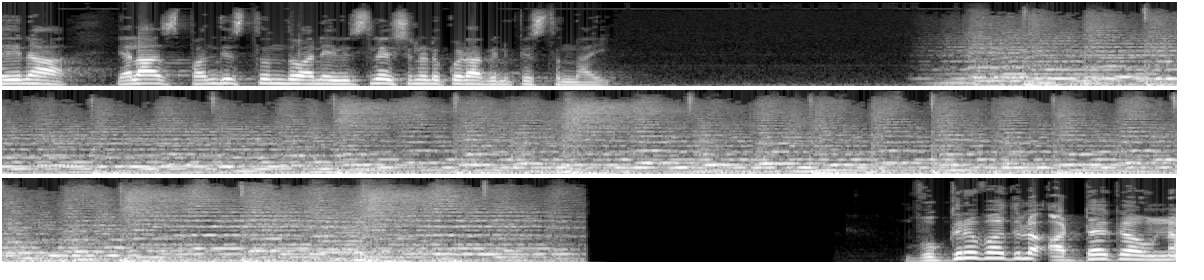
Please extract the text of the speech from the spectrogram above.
చైనా ఎలా స్పందిస్తుందో అనే విశ్లేషణలు కూడా వినిపిస్తున్నాయి. ఉగ్రవాదుల అడ్డాగా ఉన్న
